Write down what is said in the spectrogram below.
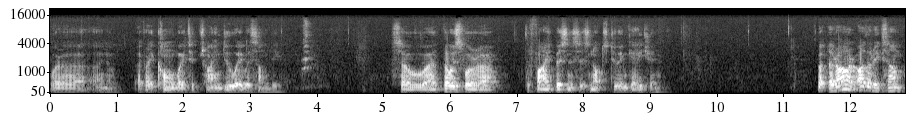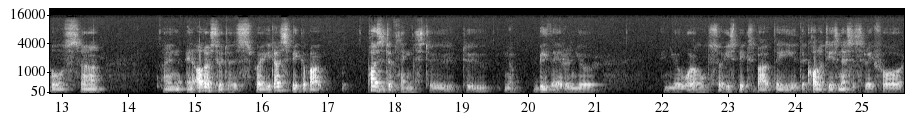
were uh, you know, a very common way to try and do away with somebody. So uh, those were uh, the five businesses not to engage in. But there are other examples uh, in, in other suttas where he does speak about positive things to, to you know, be there in your, in your world. So he speaks about the, the qualities necessary for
